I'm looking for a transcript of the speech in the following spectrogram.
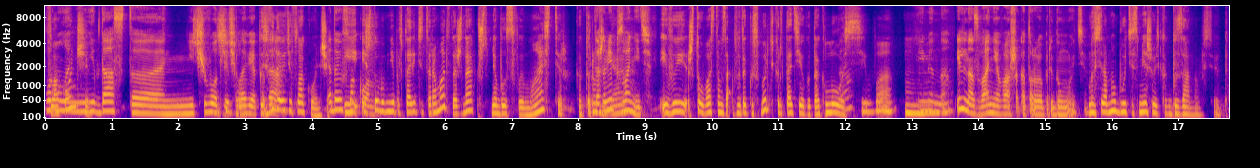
а флакончик? не даст э, ничего, для Ничего. человека. То есть да. вы даете флакончик. Я даю И- флакон. И, чтобы мне повторить этот аромат, я должна, чтобы у меня был свой мастер, который Должны мне позвонить. И вы, что, у вас там, за- вы такой смотрите картотеку, так, лосево. М. Именно. Или название ваше, которое вы придумаете. Но все равно будете смешивать как бы заново все это.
